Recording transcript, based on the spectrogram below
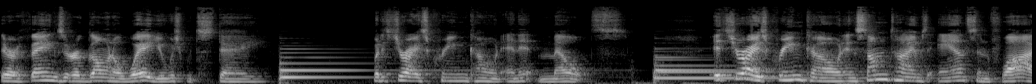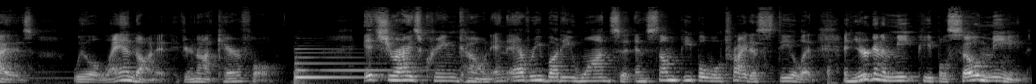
There are things that are going away you wish would stay. But it's your ice cream cone and it melts. It's your ice cream cone, and sometimes ants and flies will land on it if you're not careful. It's your ice cream cone, and everybody wants it, and some people will try to steal it. And you're going to meet people so mean,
